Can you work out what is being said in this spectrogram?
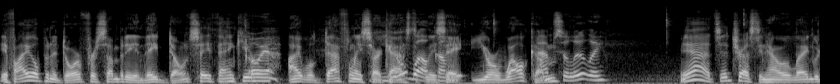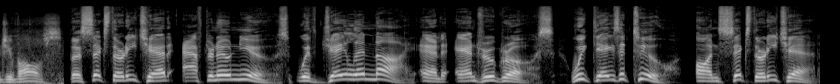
If I open a door for somebody and they don't say thank you, oh, yeah. I will definitely sarcastically say, You're welcome. Absolutely. Yeah, it's interesting how language evolves. The 630 CHED Afternoon News with J'lyn Nye and Andrew Gross. Weekdays at 2 on 630 CHED.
